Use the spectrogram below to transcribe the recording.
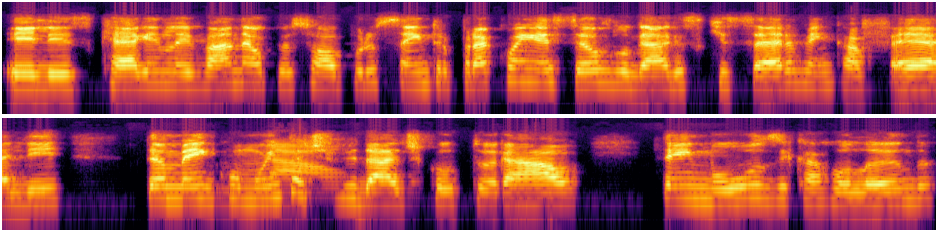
Eles querem levar né, o pessoal para o centro para conhecer os lugares que servem café ali, também com muita atividade cultural, tem música rolando.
